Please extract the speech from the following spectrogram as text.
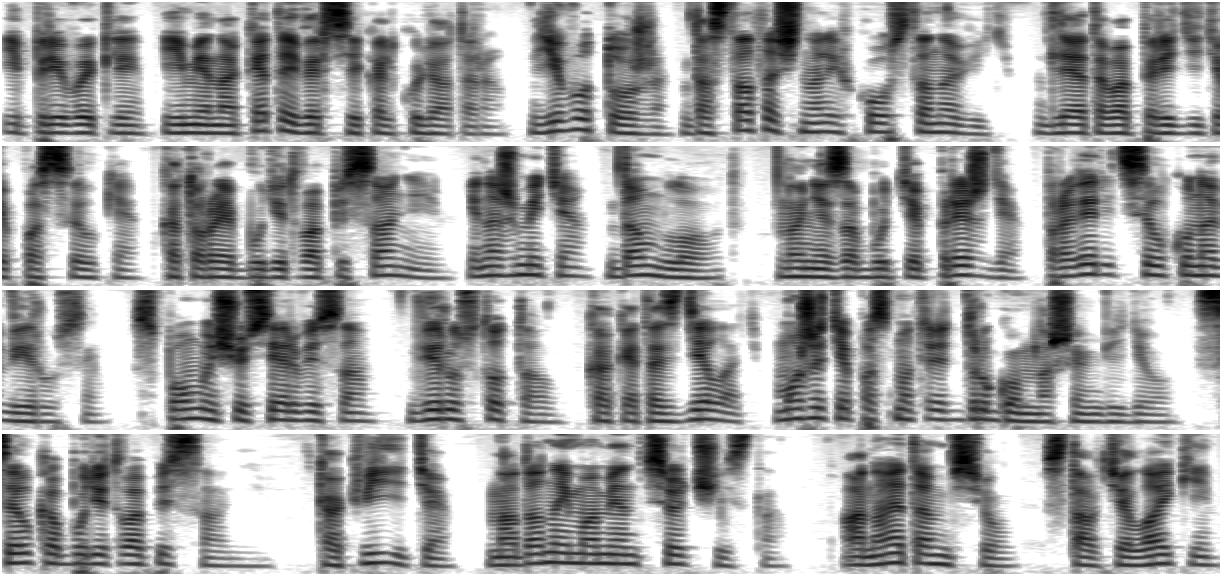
и привыкли именно к этой версии калькулятора, его тоже достаточно легко установить. Для этого перейдите по ссылке, которая будет в описании и нажмите Download. Но не забудьте прежде проверить ссылку на вирусы с помощью сервиса Virus Total. Как это сделать, можете посмотреть в другом нашем видео. Ссылка будет в описании. Как видите, на данный момент все чисто. А на этом все. Ставьте лайки,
